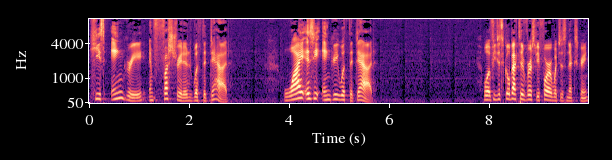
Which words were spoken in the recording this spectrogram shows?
He's angry and frustrated with the dad. Why is he angry with the dad? Well, if you just go back to the verse before, which is next screen,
